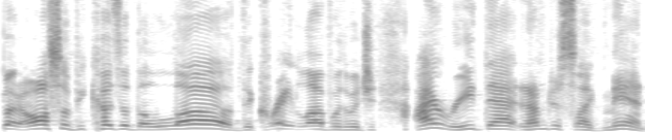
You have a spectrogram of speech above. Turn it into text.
but also because of the love, the great love with which I read that, and I'm just like, man,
